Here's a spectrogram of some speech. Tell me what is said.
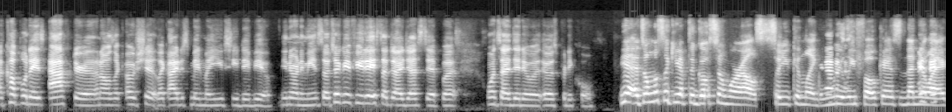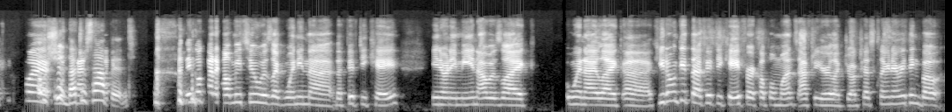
a couple days after, and I was like, oh shit, like I just made my UFC debut. You know what I mean? So it took me a few days to digest it, but once I did, it was it was pretty cool. Yeah, it's almost like you have to go somewhere else so you can like yeah. really focus, and then you're like, what, oh shit, that just happened. I think what kind of helped me too was like winning the the 50k. You know what I mean? I was like, when I like, uh, you don't get that 50k for a couple months after your like drug test clear and everything, but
